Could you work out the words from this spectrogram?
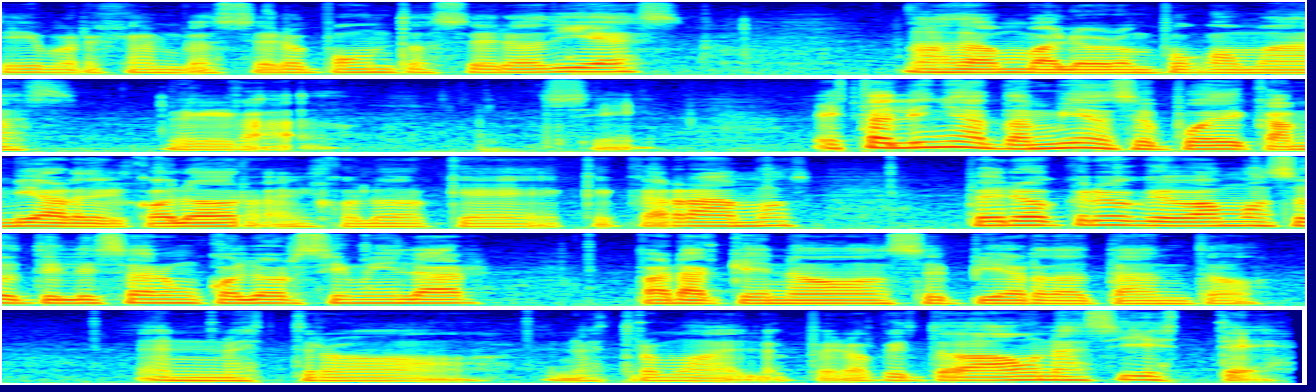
Por ejemplo, 0.010 nos da un valor un poco más delgado. Esta línea también se puede cambiar del color al color que, querramos, pero creo que vamos a utilizar un color similar para que no se pierda tanto en nuestro, en nuestro modelo, pero que aún así esté.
